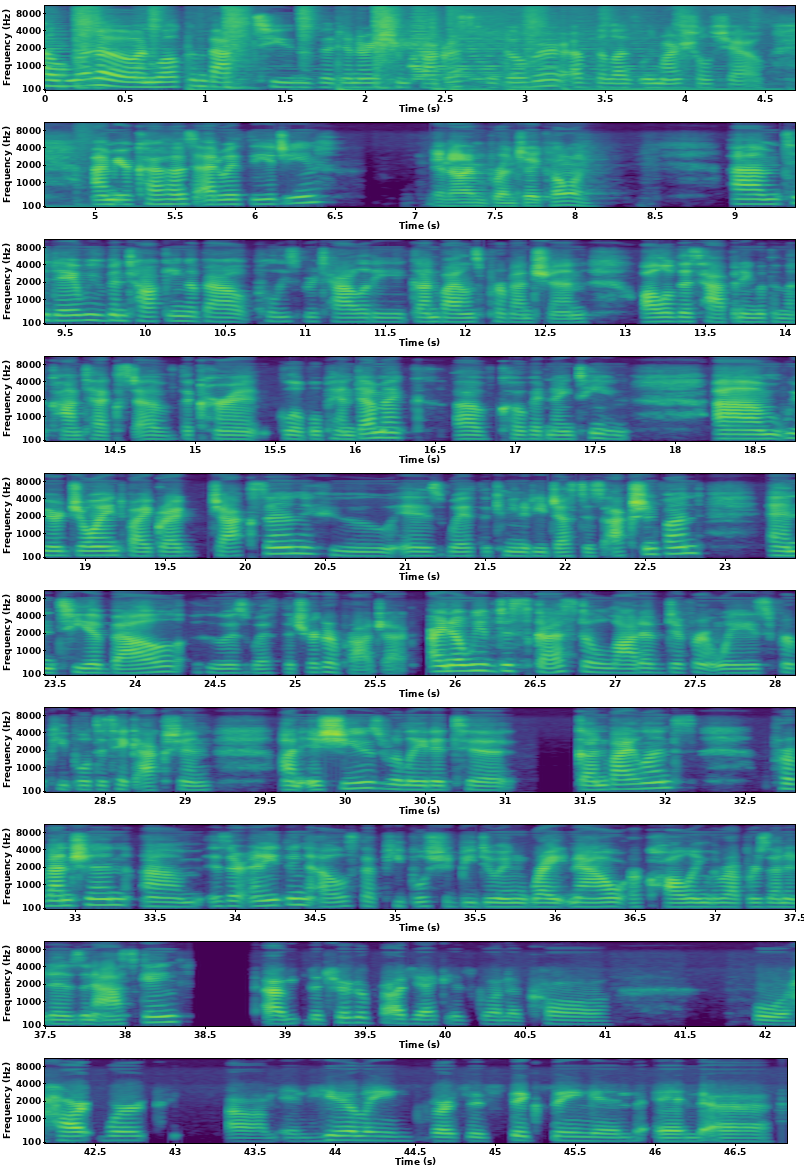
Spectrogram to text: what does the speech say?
Hello, and welcome back to the Generation Progress takeover of the Leslie Marshall Show. I'm your co host, Edwith Theogene. And I'm Brent J. Cohen. Um, today, we've been talking about police brutality, gun violence prevention, all of this happening within the context of the current global pandemic of COVID 19. Um, we are joined by Greg Jackson, who is with the Community Justice Action Fund, and Tia Bell, who is with the Trigger Project. I know we've discussed a lot of different ways for people to take action on issues related to gun violence prevention. Um, is there anything else that people should be doing right now or calling the representatives and asking? um, the Trigger Project is going to call for hard work um, and healing versus fixing and and uh,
